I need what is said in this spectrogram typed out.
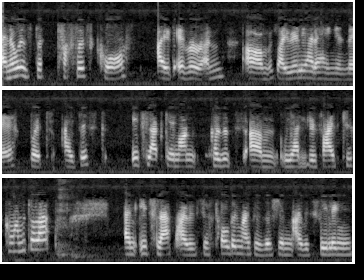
And it was the toughest course I'd ever run. Um, so I really had to hang in there. But I just each lap came on because it's um, we had to do five two kilometer laps, and each lap I was just holding my position. I was feeling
